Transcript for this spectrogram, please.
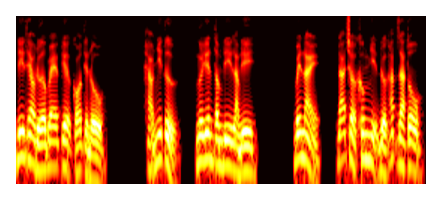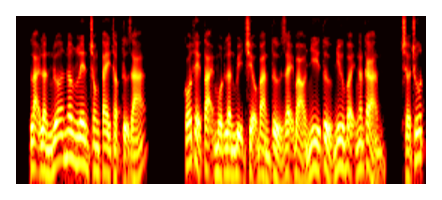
đi theo đứa bé kia có tiền đồ. Hảo nhi tử, ngươi yên tâm đi làm đi. Bên này, đã chờ không nhịn được hát gia tô, lại lần nữa nâng lên trong tay thập tự giá. Có thể tại một lần bị triệu bàn tử dạy bảo nhi tử như vậy ngăn cản, chờ chút.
